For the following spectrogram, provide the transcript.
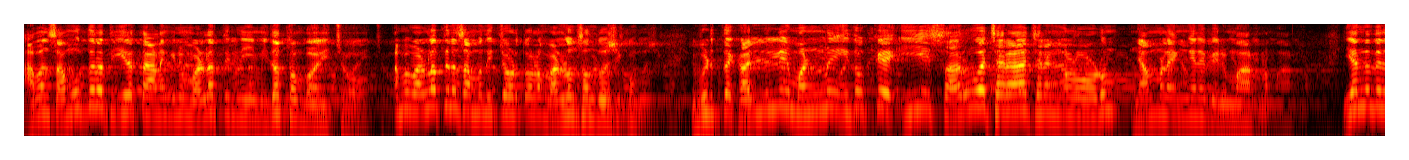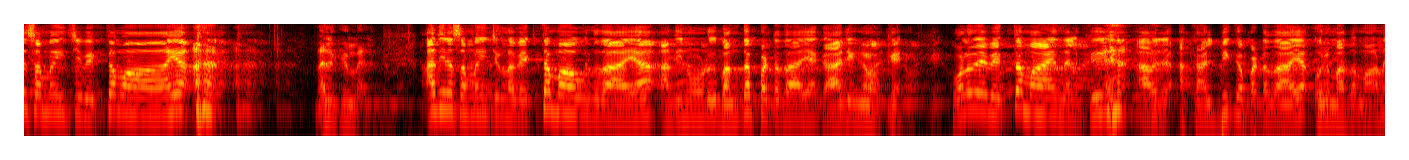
അവൻ സമുദ്ര തീരത്താണെങ്കിലും വെള്ളത്തിൽ നീ മിതത്വം പാലിച്ചോ. അപ്പൊ വെള്ളത്തിനെ സംബന്ധിച്ചിടത്തോളം വെള്ളം സന്തോഷിക്കും. ഇവിടുത്തെ കല്ല് മണ്ണ് ഇതൊക്കെ ഈ സർവചരാചരങ്ങളോടും നമ്മൾ എങ്ങനെ പെരുമാറണം? എന്നതിനെ സംബന്ധിച്ച് വ്യക്തമായ നൽകുള്ള അതിനെ സംബന്ധിച്ചുള്ള വ്യക്തമാവുന്നതായ അതിനോട് ബന്ധപ്പെട്ടതായ കാര്യങ്ങളൊക്കെ വളരെ വ്യക്തമായ നിലയ്ക്ക് അവർ കൽപ്പിക്കപ്പെട്ടതായ ഒരു മതമാണ്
